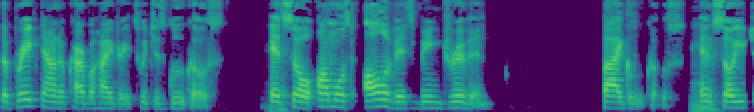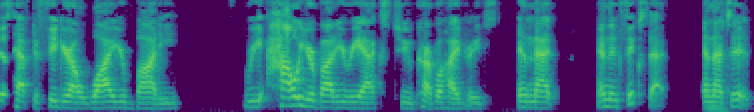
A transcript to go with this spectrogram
the breakdown of carbohydrates, which is glucose. Mm-hmm. And so almost all of it's being driven by glucose. Mm-hmm. And so you just have to figure out why your body, re- how your body reacts to carbohydrates and that, and then fix that. And mm-hmm. that's it.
